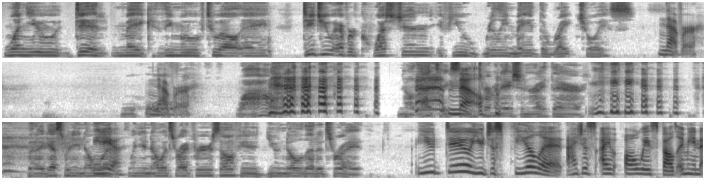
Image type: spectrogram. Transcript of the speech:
when you did make the move to LA, did you ever question if you really made the right choice? Never. Whoa. Never. Wow. no, that takes no. some determination right there. but I guess when you know what, yeah. when you know it's right for yourself, you you know that it's right. You do. You just feel it. I just, I've always felt, I mean,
